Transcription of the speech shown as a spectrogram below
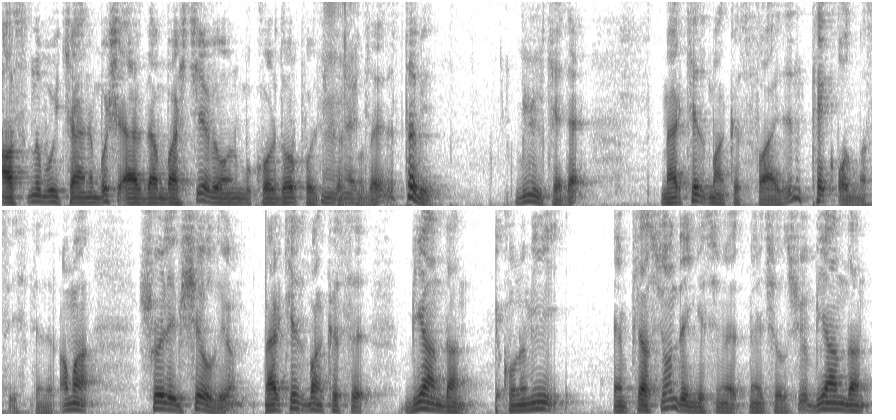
Aslında bu hikayenin başı Erdem Başçı'ya ve onun bu koridor politikasına evet. dayanır. Tabii bir ülkede Merkez Bankası faizinin tek olması istenir. Ama şöyle bir şey oluyor. Merkez Bankası bir yandan ekonomiyi enflasyon dengesini yönetmeye çalışıyor. Bir yandan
